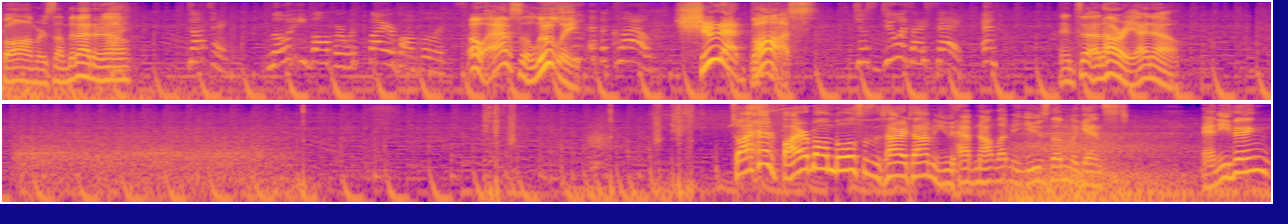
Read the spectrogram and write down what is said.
bomb or something. I don't know. Date, load Evolver with firebomb bullets. Oh, absolutely. Shoot at the cloud. Shoot at boss. Just do as I say. And And uh, hurry, I know. So I had firebomb bullets this entire time, and you have not let me use them against anything.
